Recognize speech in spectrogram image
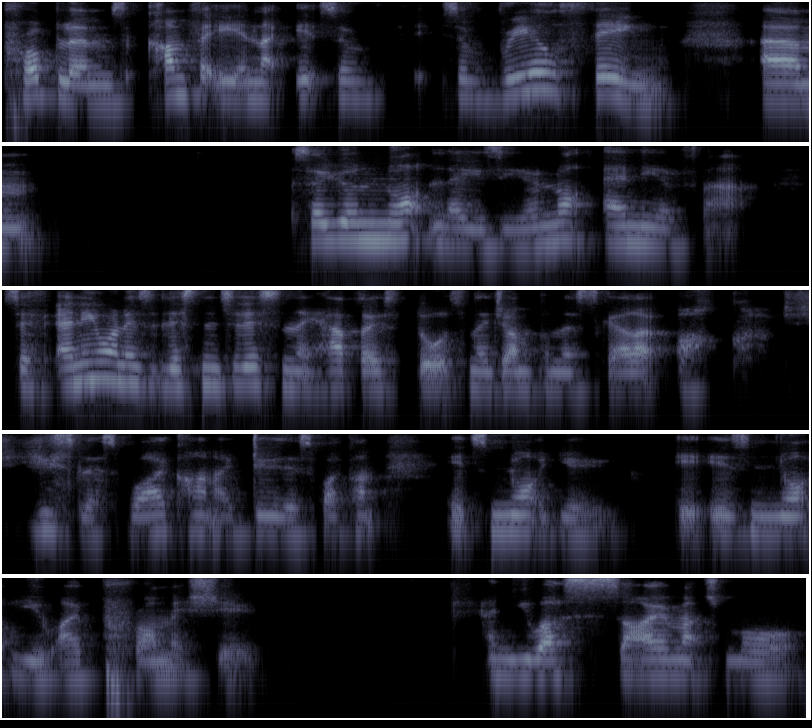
problems, comfort eating. Like it's a it's a real thing. Um, so you're not lazy, you're not any of that. So if anyone is listening to this and they have those thoughts and they jump on the scale, like, oh God, I'm just useless. Why can't I do this? Why can't it's not you? It is not you. I promise you and you are so much more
